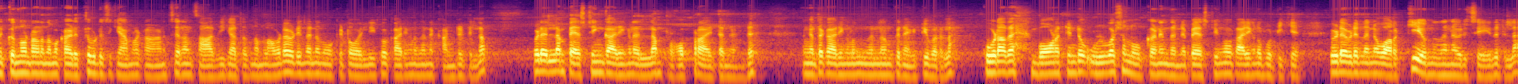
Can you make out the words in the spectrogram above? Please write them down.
നിൽക്കുന്നതുകൊണ്ടാണ് നമുക്ക് അടുത്ത് പിടിച്ച് ക്യാമറ കാണിച്ചു തരാൻ സാധിക്കാത്തത്. നമ്മൾ അവിടെ എവിടെയും തന്നെ നോക്കിയിട്ട് ഒല്ലിക്കോ കാര്യങ്ങളോ തന്നെ കണ്ടിട്ടില്ല. ഇവിടെ എല്ലാം പേസ്റ്റിങ് കാര്യങ്ങളെല്ലാം പ്രോപ്പറായിട്ട് തന്നെ ഉണ്ട്. അങ്ങനത്തെ കാര്യങ്ങളൊന്നും തന്നെ നമുക്ക് നെഗറ്റീവ് പറയില്ല. കൂടാതെ ബോണറ്റിന്റെ ഉൾവശം നോക്കുകയാണെങ്കിൽ തന്നെ പേസ്റ്റിങ്ങോ കാര്യങ്ങളോ പൊട്ടിക്കുക ഇവിടെ എവിടെയും തന്നെ വർക്ക് ചെയ്യൊന്നും തന്നെ അവർ ചെയ്തിട്ടില്ല.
